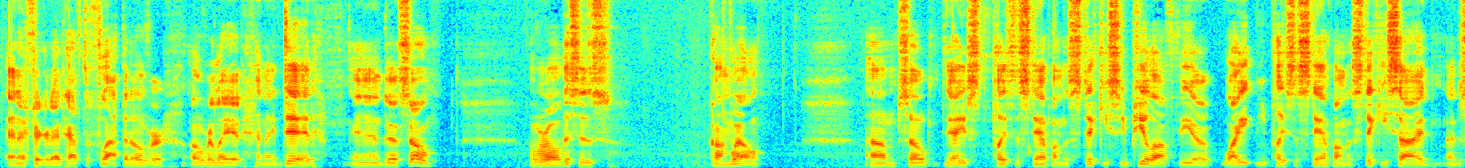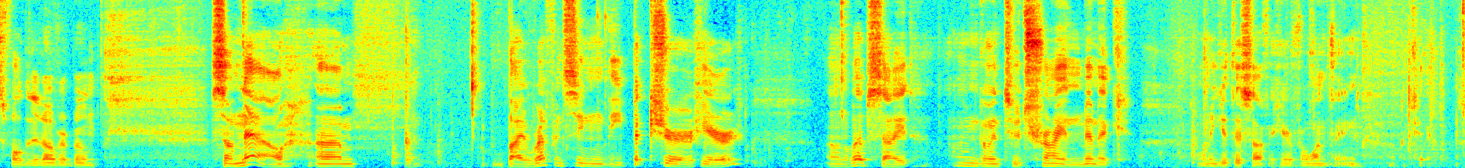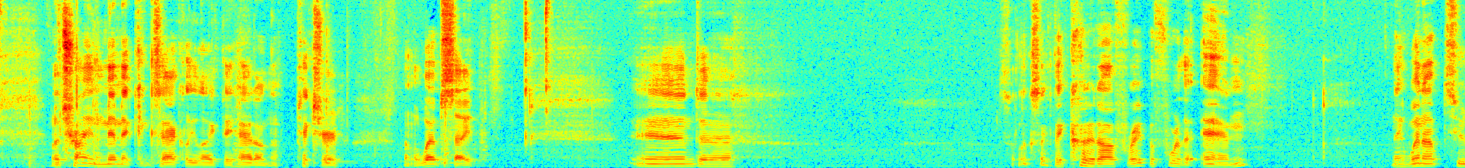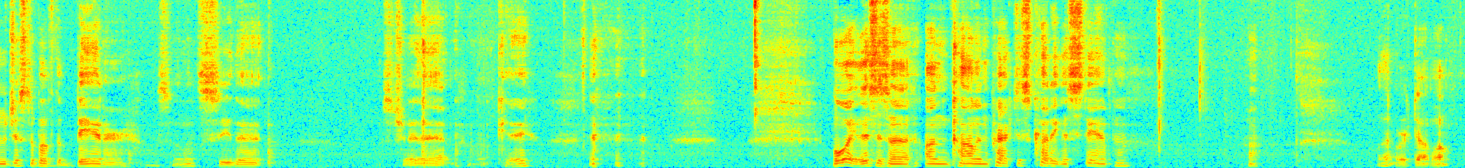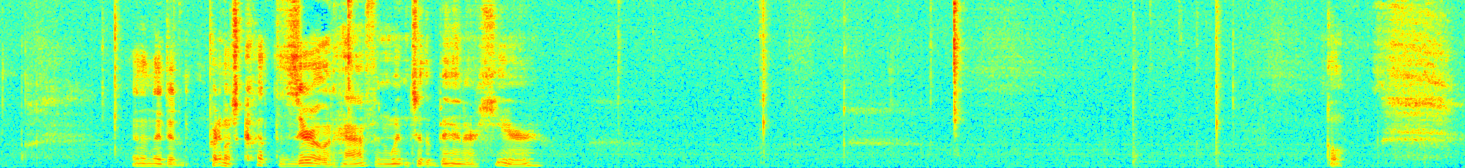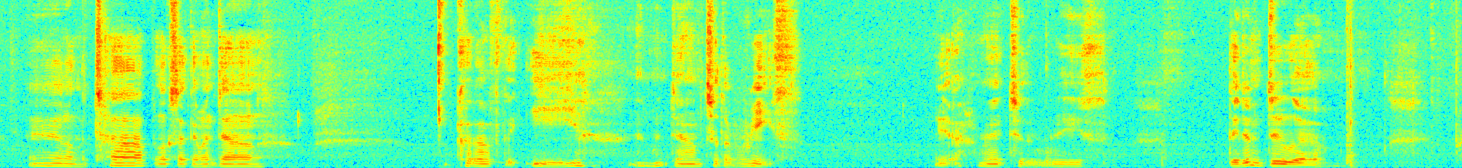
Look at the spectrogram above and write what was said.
and I figured I'd have to flap it over, overlay it, and I did. And uh, so, overall, this has gone well. Um, so, yeah, you place the stamp on the sticky, so you peel off the uh, white, you place the stamp on the sticky side, I just folded it over, boom. So now, um, by referencing the picture here on the website, I'm going to try and mimic, let me get this off of here for one thing. Okay. I'm going to try and mimic exactly like they had on the picture on the website. And uh, so it looks like they cut it off right before the N. They went up to just above the banner. So let's see that. Let's try that. Okay. Boy, this is an uncommon practice cutting a stamp, huh? huh? Well, that worked out well. And then they did pretty much cut the zero in half and went into the banner here. Cool. And on the top, it looks like they went down, cut off the E, and went down to the wreath. Yeah, right to the wreath. They didn't do uh,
